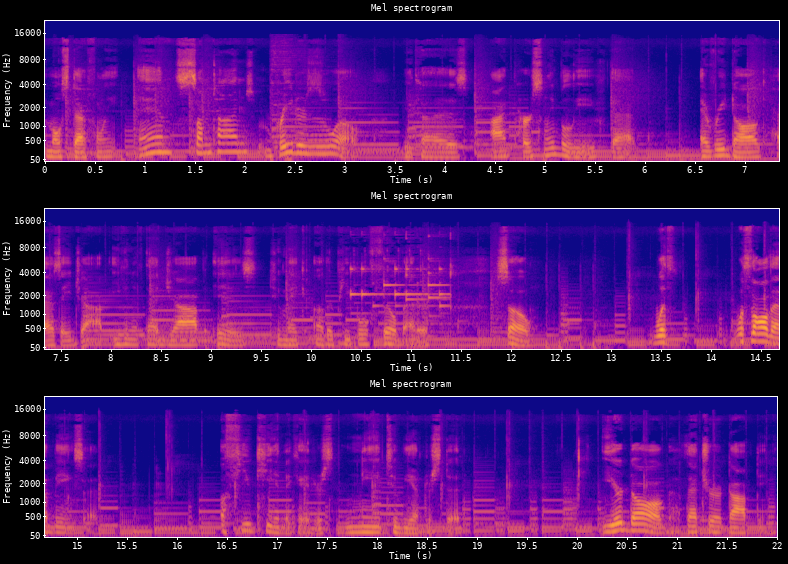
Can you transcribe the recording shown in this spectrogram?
most definitely, and sometimes breeders as well, because I personally believe that every dog has a job, even if that job is to make other people feel better. So, with with all that being said, a few key indicators need to be understood. Your dog that you're adopting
